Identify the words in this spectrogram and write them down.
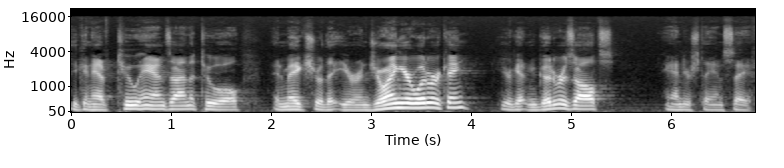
you can have two hands on the tool and make sure that you're enjoying your woodworking, you're getting good results, and you're staying safe.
